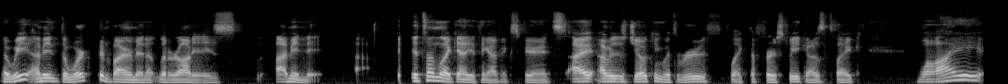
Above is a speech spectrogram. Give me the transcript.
We, I mean, the work environment at Literati is, I mean, it's unlike anything I've experienced. I, I was joking with Ruth like the first week. I was like, why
